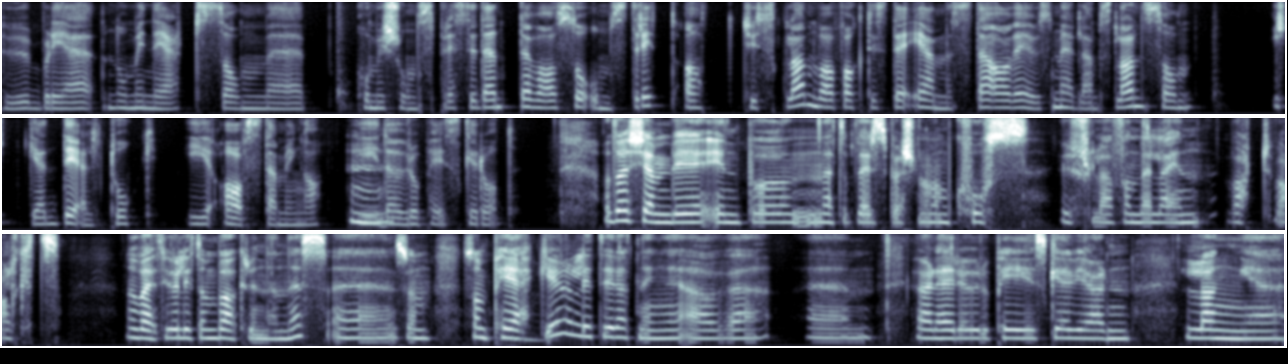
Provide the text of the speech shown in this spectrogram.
hun ble nominert som eh, kommisjonspresident. Det var så omstridt at Tyskland var faktisk det eneste av EUs medlemsland som ikke deltok i avstemminga i Mm. Det europeiske råd. Og da kommer vi inn på nettopp deres spørsmål om hvordan Ursula von der Leyen ble valgt. Nå vet vi jo litt om bakgrunnen hennes, eh, som, som peker litt i retning av eh, Vi har det her europeiske, vi har den lange,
